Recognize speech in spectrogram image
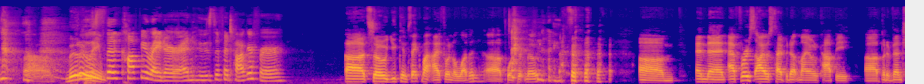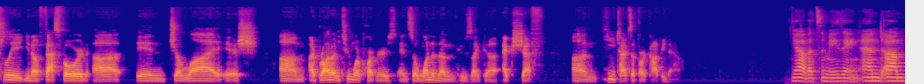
Um, literally, who's the copywriter and who's the photographer? Uh, so you can thank my iPhone 11 uh, portrait mode. um, and then at first I was typing up my own copy, uh, but eventually, you know, fast forward uh, in July ish, um, I brought on two more partners, and so one of them, who's like a ex chef, um, he types up our copy now. Yeah, that's amazing. And um,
